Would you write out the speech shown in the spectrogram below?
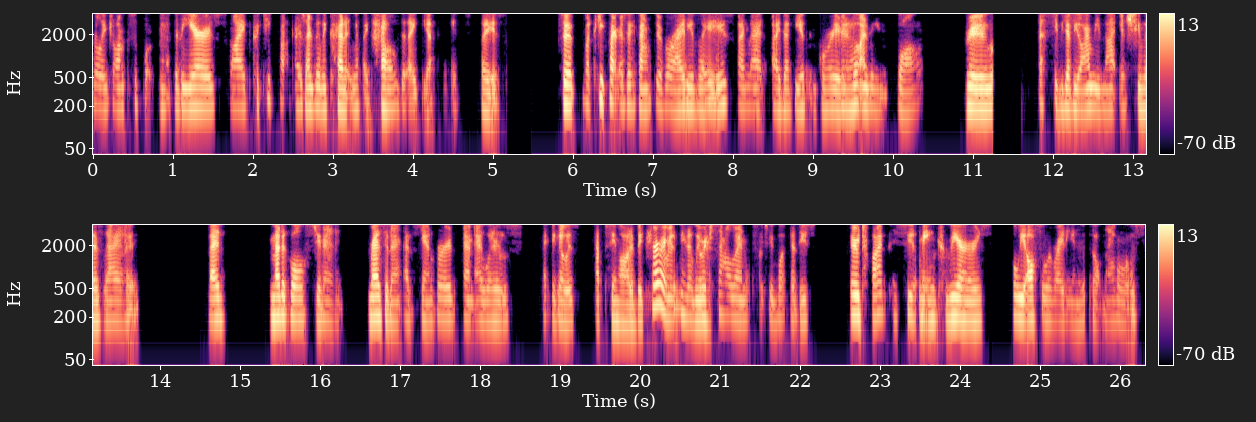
really drawn support from over the years. My critique partners, I really credit with like how did I get to this place? So my critique partners I found through a variety of ways. I met IW Gregorio, I mean, well, through SCBW Army met, and she was a med- medical student resident at Stanford. And I was, I think I was practicing a lot of big firm. You know, we were similar in the sense we both had these very time consuming careers, but we also were writing in adult novels.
